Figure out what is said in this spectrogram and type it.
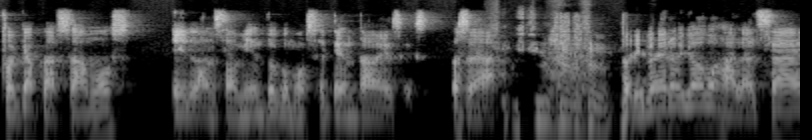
fue que aplazamos el lanzamiento como 70 veces. O sea, primero íbamos a lanzar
